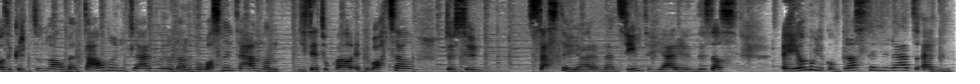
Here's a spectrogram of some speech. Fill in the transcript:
was ik er toen wel mentaal nog niet klaar voor om naar de volwassenen te gaan. Want je zit ook wel in de wachtzaal tussen 60 jaar en 70 jarigen. Dus dat is een heel moeilijk contrast inderdaad. En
